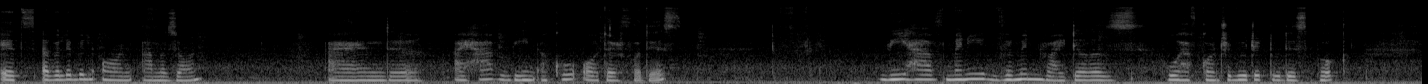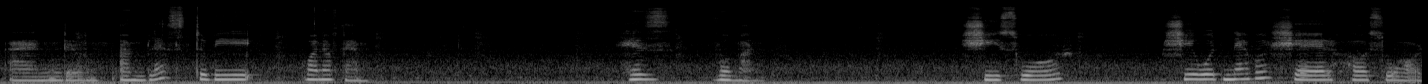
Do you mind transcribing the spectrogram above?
It's available on Amazon, and uh, I have been a co author for this we have many women writers who have contributed to this book, and um, I'm blessed to be one of them. His woman. She swore she would never share her sword,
